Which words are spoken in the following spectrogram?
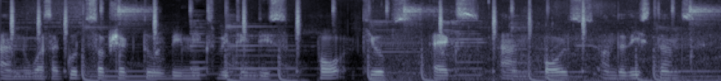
and was a good subject to be mixed between these cubes, eggs, and balls on the distance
